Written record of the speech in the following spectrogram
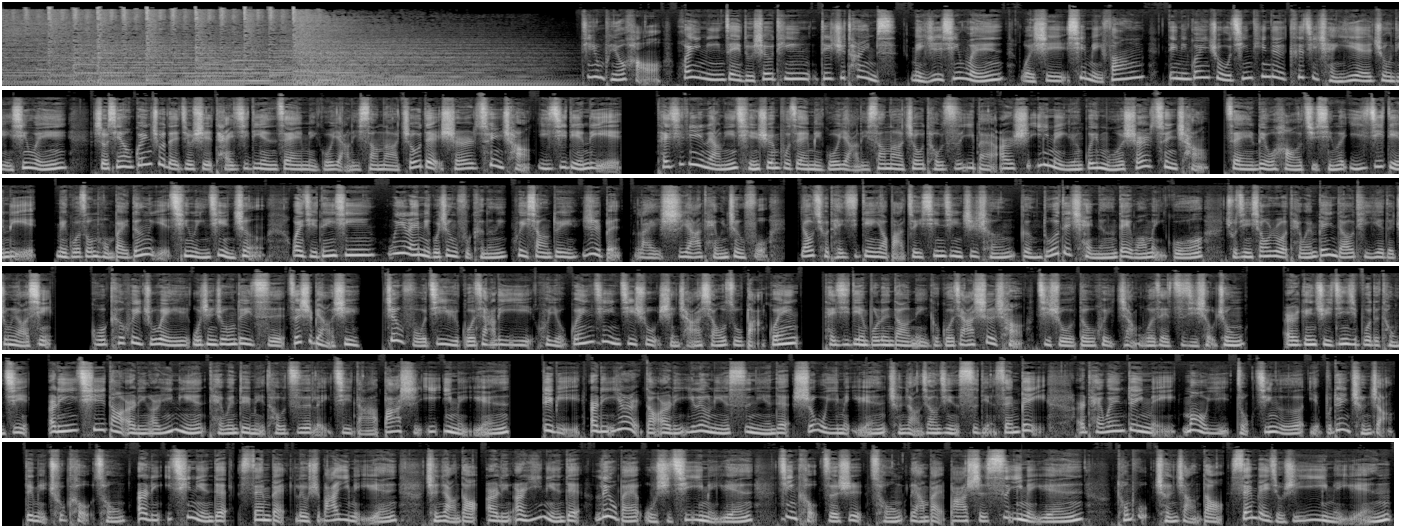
听众朋友好，欢迎您再度收听 DigiTimes 每日新闻，我是谢美芳，带您关注今天的科技产业重点新闻。首先要关注的就是台积电在美国亚利桑那州的十二寸厂移机典礼。台积电两年前宣布在美国亚利桑那州投资一百二十亿美元规模十二寸厂，在六号举行了移机典礼。美国总统拜登也亲临见证。外界担心，未来美国政府可能会像对日本来施压台湾政府，要求台积电要把最先进制程、更多的产能带往美国，逐渐削弱台湾半导体业的重要性。国科会主委吴振中对此则是表示，政府基于国家利益，会有关键技术审查小组把关。台积电不论到哪个国家设厂，技术都会掌握在自己手中。而根据经济部的统计，二零一七到二零二一年，台湾对美投资累计达八十一亿美元，对比二零一二到二零一六年四年的十五亿美元，成长将近四点三倍。而台湾对美贸易总金额也不断成长。对美出口从二零一七年的三百六十八亿美元成长到二零二一年的六百五十七亿美元，进口则是从两百八十四亿美元同步成长到三百九十一亿美元。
